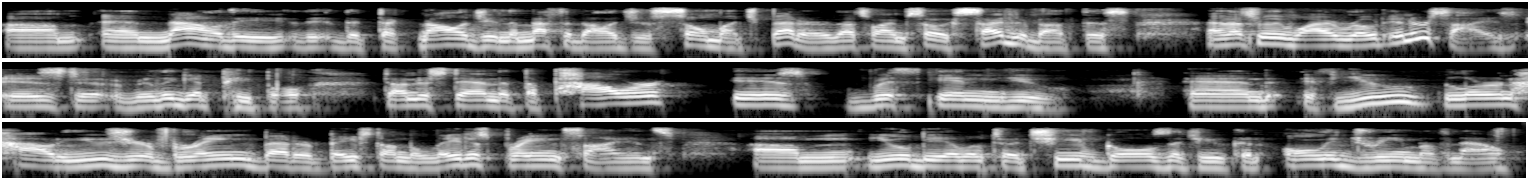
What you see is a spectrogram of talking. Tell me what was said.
um, and now the, the, the technology and the methodology is so much better. That's why I'm so excited about this, and that's really why I wrote Innercise is to really get people to understand that the power is within you. And if you learn how to use your brain better based on the latest brain science, um, you will be able to achieve goals that you can only dream of now.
